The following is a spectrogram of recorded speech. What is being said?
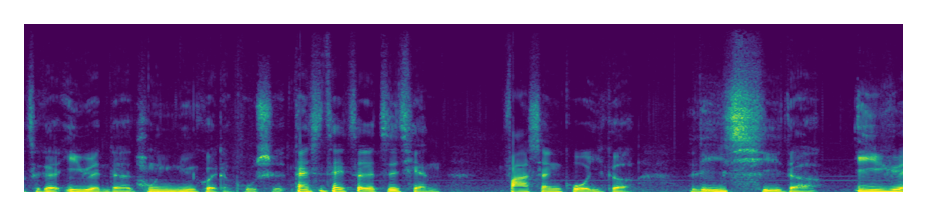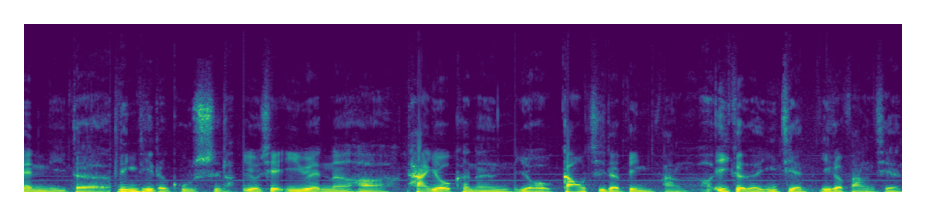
这个医院的红衣女鬼的故事。但是在这个之前，发生过一个离奇的。医院里的灵体的故事了。有些医院呢，哈，它有可能有高级的病房，一个人一间一个房间，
